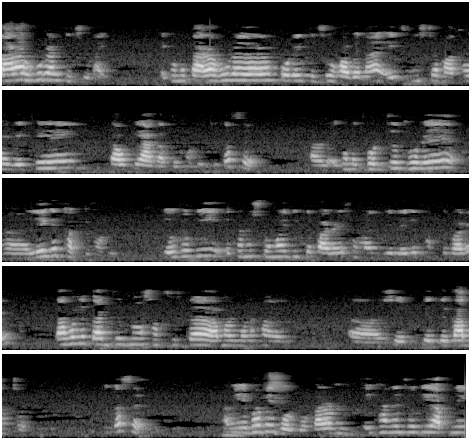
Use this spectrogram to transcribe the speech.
তাড়াহুড়ার কিছু নাই। এখানে তাড়াহুড়া করে কিছু হবে না। এই জিনিসটা মাথায় রেখে কাউকে আগাতে হবে, ঠিক আছে? কারণ এখানে ধৈর্য ধরে লেগে থাকতে হবে। কেউ যদি এখানে সময় দিতে পারে, সময় দিয়ে লেগে থাকতে পারে, তাহলে তার জন্য সাকসেসটা আমার মনে হয় সে পেতে বাধ্য, ঠিক আছে? আমি এভাবেই বলব। কারণ এখানে যদি আপনি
